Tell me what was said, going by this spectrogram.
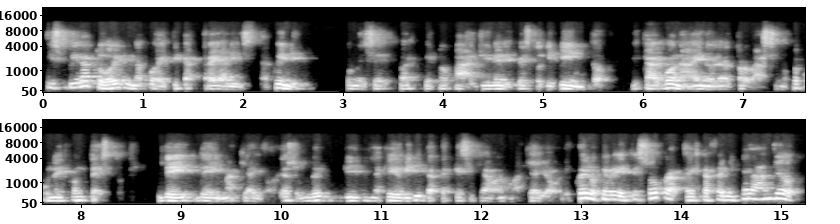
ispiratori di una poetica realista. Quindi, come se qualche pagine di questo dipinto di Carbonai noi la trovassimo proprio nel contesto dei, dei macchiaioli. Adesso bisogna che io vi dica perché si chiamano macchiaioli. Quello che vedete sopra è il caffè Michelangelo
